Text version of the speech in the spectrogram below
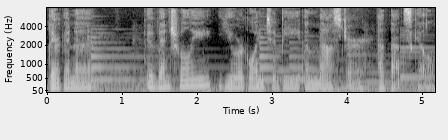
they're gonna eventually you are going to be a master at that skill.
